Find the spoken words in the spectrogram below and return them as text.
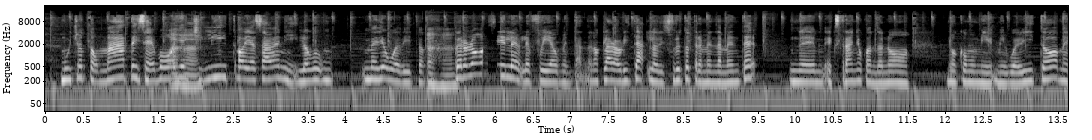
mucho tomate y cebolla y chilito, ya saben, y luego un medio huevito. Pero luego sí le, fui aumentando, ¿no? Claro, ahorita lo disfruto tremendamente. extraño cuando no no como mi, huevito. Me,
